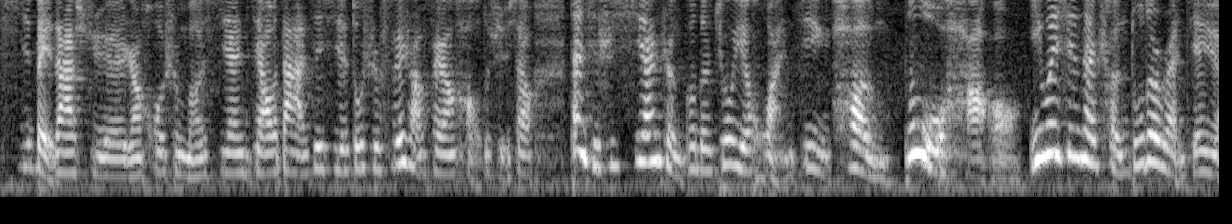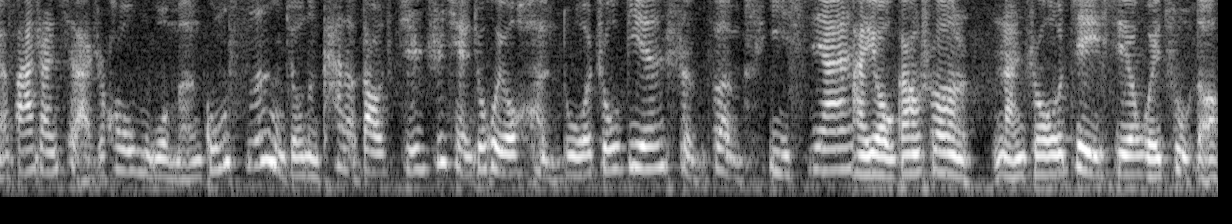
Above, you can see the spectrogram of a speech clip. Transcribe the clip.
西北大学，然后什么西安交大，这些都是非常非常好的学校。但其实西安整个的就业环境很不好，因为现在成都的软件园发展起来之后，我们公司你就能看得到，其实之前就会有很多周边省份以西安还有刚刚说的兰州这一些为主的，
